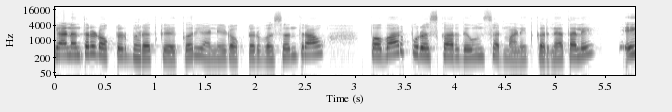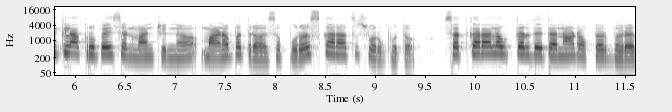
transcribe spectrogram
यानंतर डॉक्टर भरत केळकर यांनी डॉक्टर वसंतराव पवार पुरस्कार देऊन सन्मानित करण्यात आले. एक लाख रुपये सन्मान चिन्ह मानपत्र असं पुरस्काराचं स्वरूप होतं. सत्काराला उत्तर देताना डॉक्टर भरत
